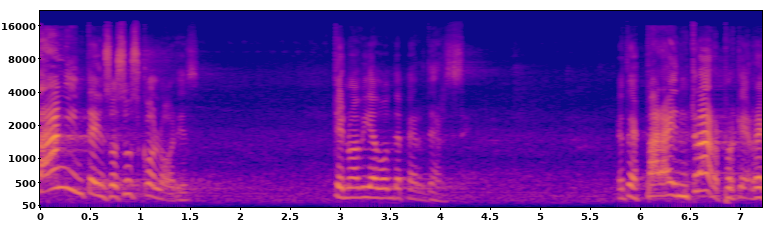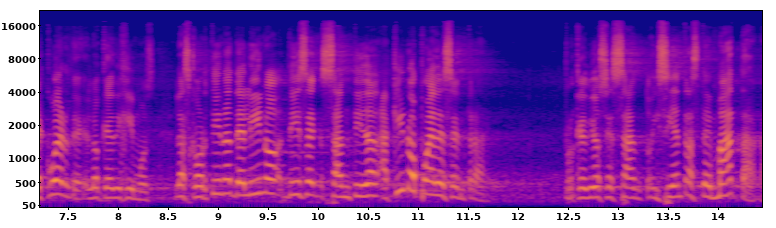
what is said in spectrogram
tan intenso sus colores que no había donde perderse. Entonces, para entrar, porque recuerde lo que dijimos, las cortinas de lino dicen santidad. Aquí no puedes entrar, porque Dios es santo. Y si entras te mata.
